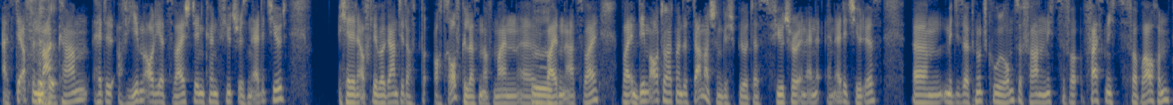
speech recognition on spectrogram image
als der auf den Markt kam, hätte auf jedem Audi A2 stehen können, Future is an Attitude. Ich hätte den Aufkleber garantiert auch, auch draufgelassen auf meinen äh, Mhm. beiden A2, weil in dem Auto hat man das damals schon gespürt, dass Future an, an Attitude ist, ähm, mit dieser Knutschkugel rumzufahren und nichts zu fast nichts zu verbrauchen.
